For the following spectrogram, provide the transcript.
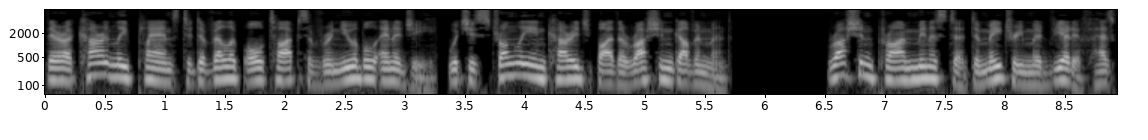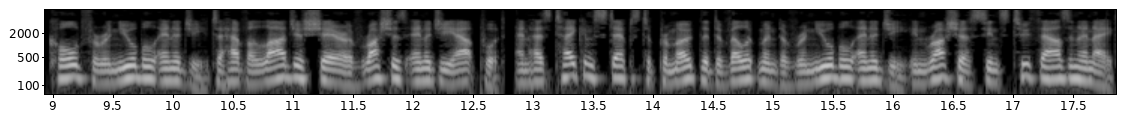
There are currently plans to develop all types of renewable energy, which is strongly encouraged by the Russian government. Russian Prime Minister Dmitry Medvedev has called for renewable energy to have a larger share of Russia's energy output, and has taken steps to promote the development of renewable energy in Russia since 2008.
